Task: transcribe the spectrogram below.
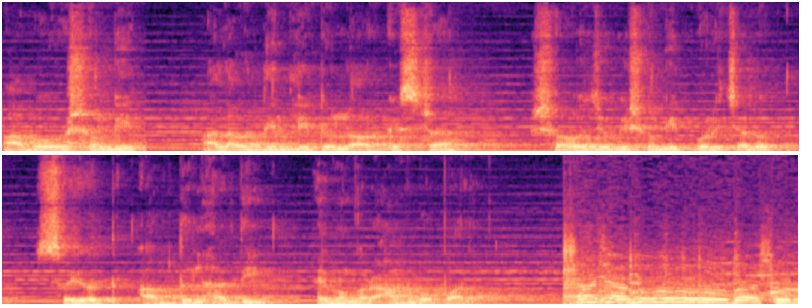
আবহ সংগীত, আলাউদ্দিন লিটল অর্কেস্ট্রা, সহযোগী সংগীত পরিচালক সৈয়দ আব্দুল হাদি এবং রাম গোপাল। সাজাবো বাসর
